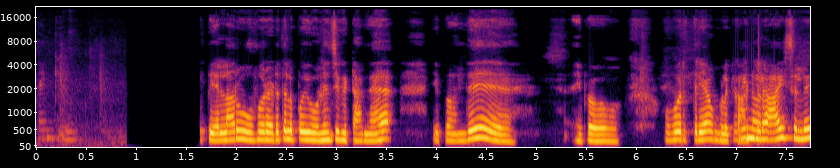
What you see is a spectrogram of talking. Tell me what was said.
தேங்க்யூ இப்போ எல்லாரும் ஒவ்வொரு இடத்துல போய் ஒளிஞ்சுக்கிட்டாங்க. இப்போ வந்து இப்போ ஒவ்வொருத்தரையா உங்களுக்கு இன்னொரு ஆய் சொல்லு.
